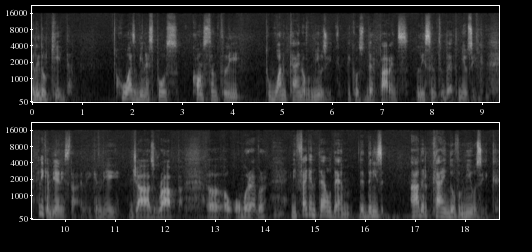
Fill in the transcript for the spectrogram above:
a little kid who has been exposed constantly to one kind of music because their parents listen to that music. And it can be any style, it can be jazz, rap, uh, or, or wherever. And if I can tell them that there is other kind of music,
